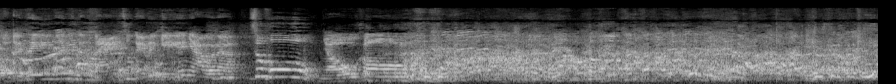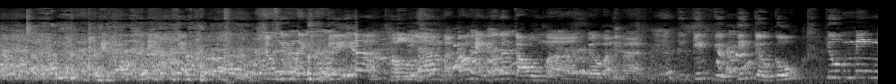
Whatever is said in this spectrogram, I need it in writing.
Còn thầy thiên với thằng bạn suốt ngày nói chuyện với nhau rồi nè sư phu nhậu không? Trong phim tây du ký á thường á mà có hay có cái câu mà kêu bằng là tiếng kêu tiếng kêu cứu. Chu minh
